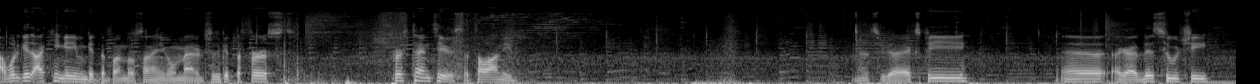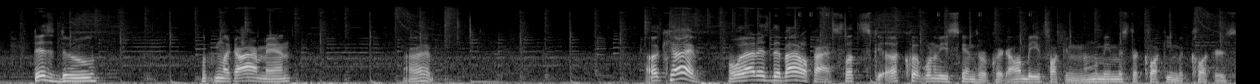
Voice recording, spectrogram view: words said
I would get, I can't even get the bundle, so it ain't gonna matter. Just get the first, first 10 tiers. That's all I need. Alright, so we got XP. Uh, I got this hoochie. This dude. Looking like Iron Man. Alright. Okay. Well, that is the battle pass. Let's equip one of these skins real quick. I'm gonna be fucking. I'm gonna be Mr. Clucky McCluckers.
